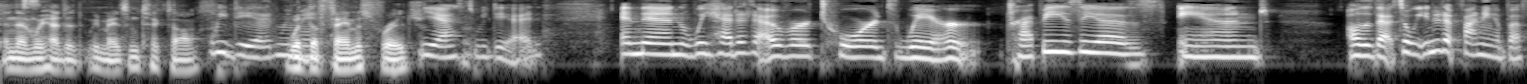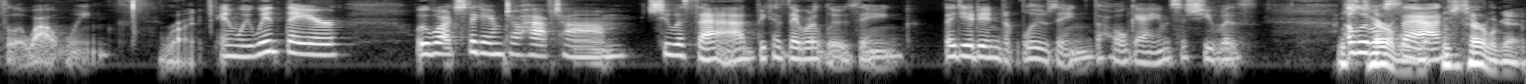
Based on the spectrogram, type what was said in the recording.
and then we had to we made some TikToks we did. We with the famous fridge. Yes, we did. And then we headed over towards where Trapeze is and all of that. So we ended up finding a Buffalo Wild Wings. Right. And we went there. We watched the game till halftime. She was sad because they were losing. They did end up losing the whole game. So she was was A little terrible. sad. It was a terrible game.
